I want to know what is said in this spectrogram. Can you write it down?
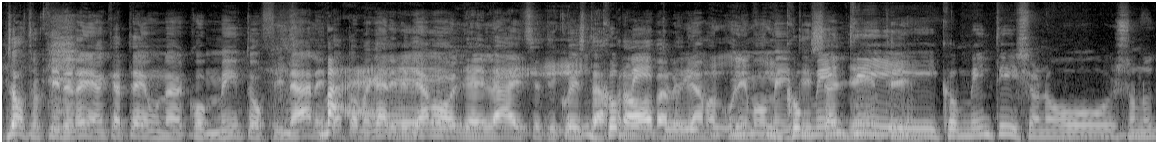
Giorgio, chiederei anche a te un commento finale, intanto magari vediamo gli highlights di questa commento, prova, vediamo alcuni i, momenti i commenti, salienti. I commenti sono, sono,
